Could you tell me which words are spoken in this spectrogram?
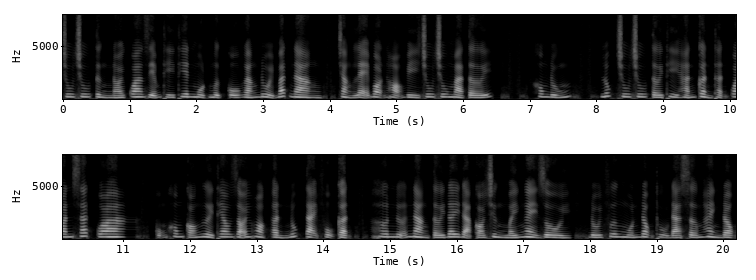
Chu Chu từng nói qua Diễm Thí Thiên một mực cố gắng đuổi bắt nàng, chẳng lẽ bọn họ vì Chu Chu mà tới? Không đúng, lúc Chu Chu tới thì hắn cẩn thận quan sát qua, cũng không có người theo dõi hoặc ẩn núp tại phụ cận. Hơn nữa nàng tới đây đã có chừng mấy ngày rồi, đối phương muốn động thủ đã sớm hành động.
